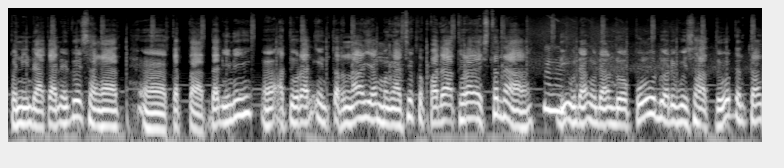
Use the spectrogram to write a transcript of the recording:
penindakan itu sangat uh, ketat dan ini uh, aturan internal yang mengacu kepada aturan eksternal hmm. di Undang-Undang 20 2001 tentang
